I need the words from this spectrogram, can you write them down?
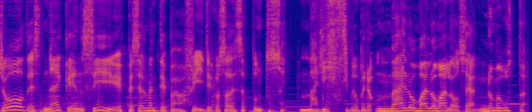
yo de snack en sí, especialmente para frita y cosas de ese punto, soy malísimo, pero malo, malo, malo. O sea, no me gusta.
